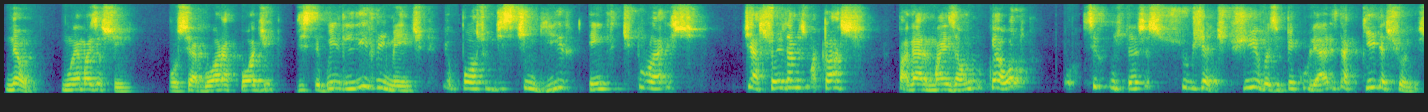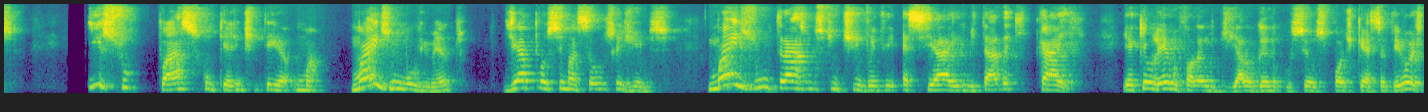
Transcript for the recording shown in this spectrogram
não, não é mais assim. Você agora pode distribuir livremente. Eu posso distinguir entre titulares de ações da mesma classe, pagar mais a um que a outro, por circunstâncias subjetivas e peculiares daquele acionista. Isso faz com que a gente tenha uma, mais um movimento de aproximação dos regimes mais um traço distintivo entre SA e limitada que cai. E aqui eu lembro, falando, dialogando com seus podcasts anteriores,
